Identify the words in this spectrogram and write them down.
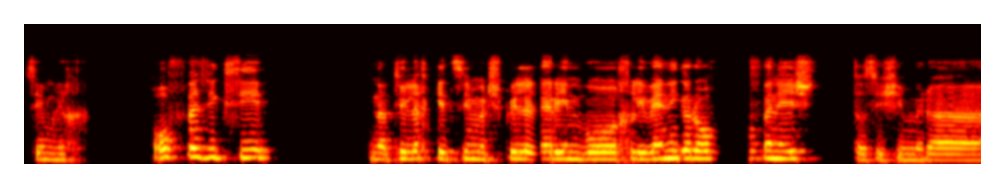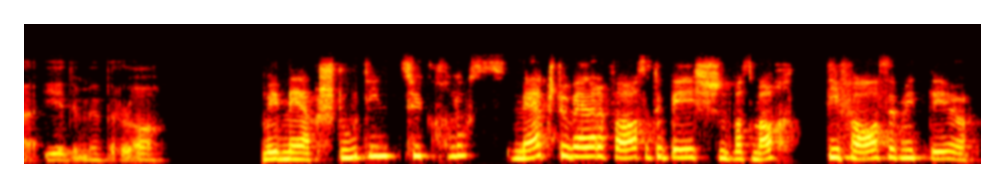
ziemlich offen waren. Natürlich gibt es immer eine Spielerin, die ein bisschen weniger offen ist. Das ist immer äh, jedem überlassen. Wie merkst du deinen Zyklus? Merkst du, in welcher Phase du bist und was macht die Phase mit dir?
